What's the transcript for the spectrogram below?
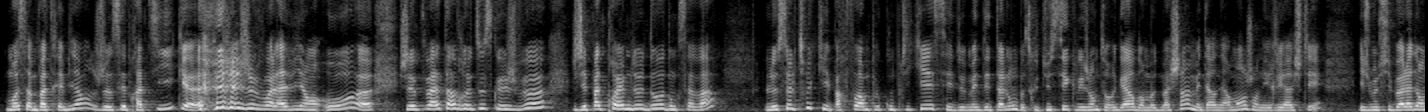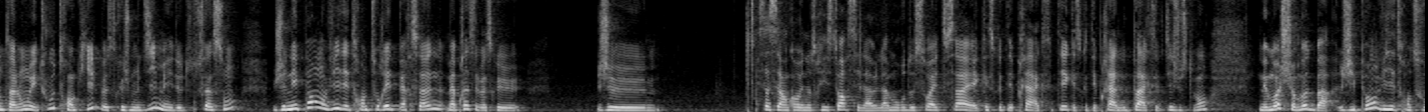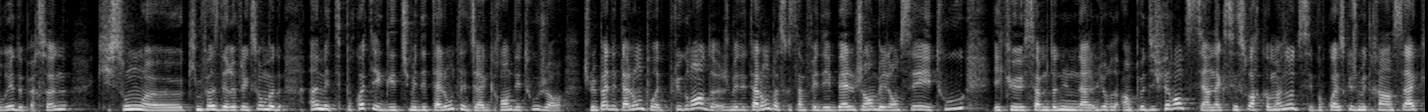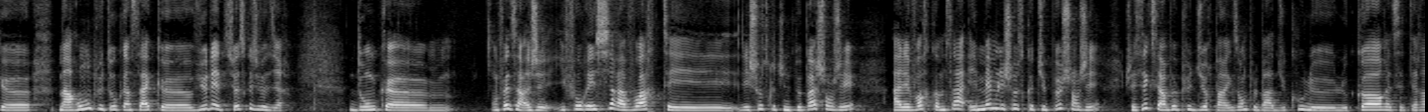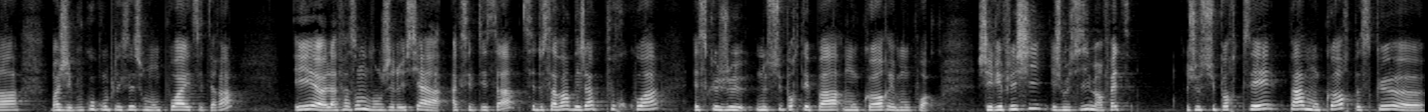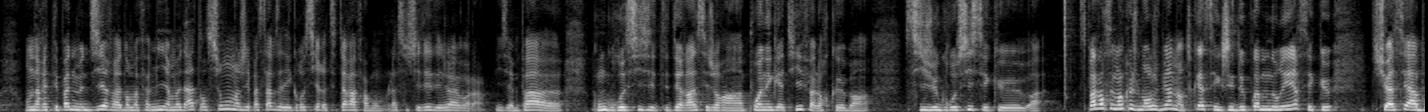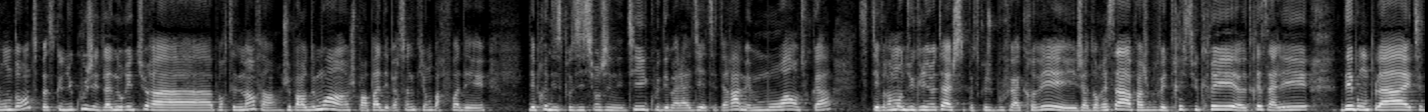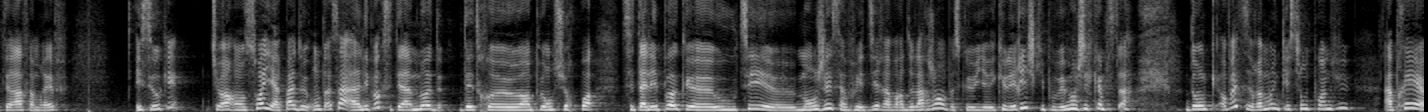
Moi, ça me va très bien, je sais pratique, je vois la vie en haut, je peux atteindre tout ce que je veux, j'ai pas de problème de dos, donc ça va. Le seul truc qui est parfois un peu compliqué, c'est de mettre des talons parce que tu sais que les gens te regardent en mode machin, mais dernièrement, j'en ai réacheté et je me suis baladée en talons et tout, tranquille, parce que je me dis, mais de toute façon, je n'ai pas envie d'être entourée de personnes. Mais après, c'est parce que je ça, c'est encore une autre histoire, c'est l'amour de soi et tout ça, et qu'est-ce que tu es prêt à accepter, qu'est-ce que tu es prêt à ne pas accepter, justement. Mais moi, je suis en mode, bah, j'ai pas envie d'être entourée de personnes qui sont, euh, qui me fassent des réflexions en mode, ah, mais pourquoi tu mets des talons, t'es déjà grande et tout, genre, je mets pas des talons pour être plus grande, je mets des talons parce que ça me fait des belles jambes élancées et tout, et que ça me donne une allure un peu différente, c'est un accessoire comme un autre, c'est pourquoi est-ce que je mettrais un sac euh, marron plutôt qu'un sac euh, violet, tu vois ce que je veux dire? Donc, en fait, ça, il faut réussir à voir tes, les choses que tu ne peux pas changer, à les voir comme ça, et même les choses que tu peux changer. Je sais que c'est un peu plus dur, par exemple, bah, du coup, le, corps, etc. Moi, j'ai beaucoup complexé sur mon poids, etc. Et euh, la façon dont j'ai réussi à accepter ça, c'est de savoir déjà pourquoi est-ce que je ne supportais pas mon corps et mon poids. J'ai réfléchi et je me suis dit, mais en fait, je supportais pas mon corps parce que euh, on n'arrêtait pas de me dire euh, dans ma famille en mode attention mangez pas ça vous allez grossir etc enfin bon la société déjà voilà. Ils aiment pas euh, qu'on grossisse etc c'est genre un point négatif alors que ben si je grossis c'est que bah, c'est pas forcément que je mange bien mais en tout cas c'est que j'ai de quoi me nourrir c'est que je suis assez abondante parce que du coup j'ai de la nourriture à portée de main enfin je parle de moi hein, je parle pas des personnes qui ont parfois des des prédispositions génétiques ou des maladies, etc. Mais moi, en tout cas, c'était vraiment du grignotage. C'est parce que je bouffais à crever et j'adorais ça. Enfin, je bouffais très sucré, euh, très salé, des bons plats, etc. Enfin, bref. Et c'est ok. Tu vois, en soi, il n'y a pas de honte à ça. À l'époque, c'était la mode d'être euh, un peu en surpoids. C'est à l'époque euh, où, tu sais, manger, ça voulait dire avoir de l'argent, parce qu'il y avait que les riches qui pouvaient manger comme ça. Donc, en fait, c'est vraiment une question de point de vue. Après,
